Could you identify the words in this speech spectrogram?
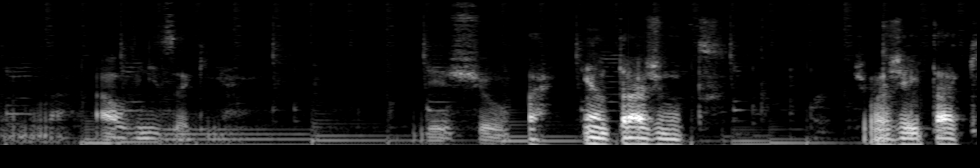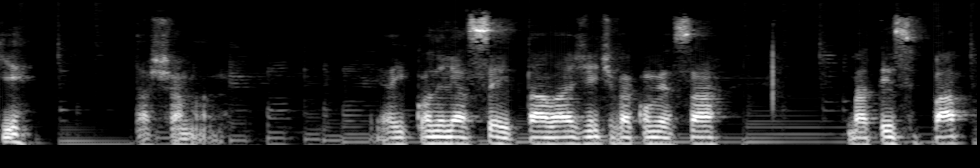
Vamos lá. Ah, o Vinícius aqui. Deixa eu entrar junto. Deixa eu ajeitar aqui. Tá chamando. E aí quando ele aceitar lá, a gente vai conversar, bater esse papo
